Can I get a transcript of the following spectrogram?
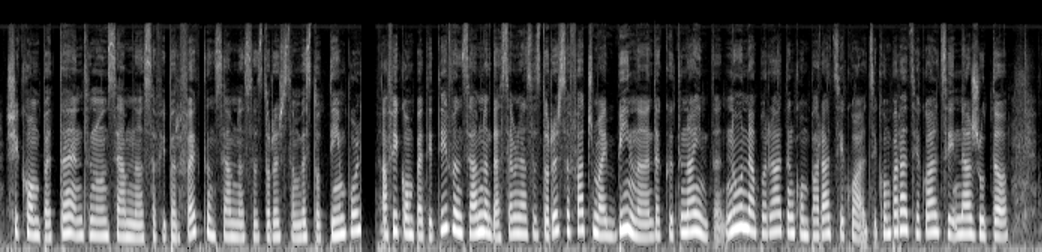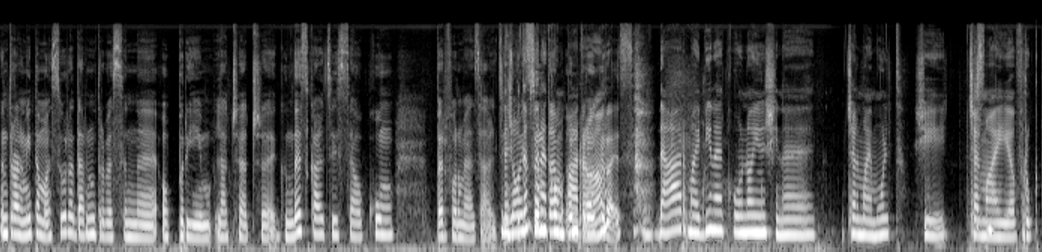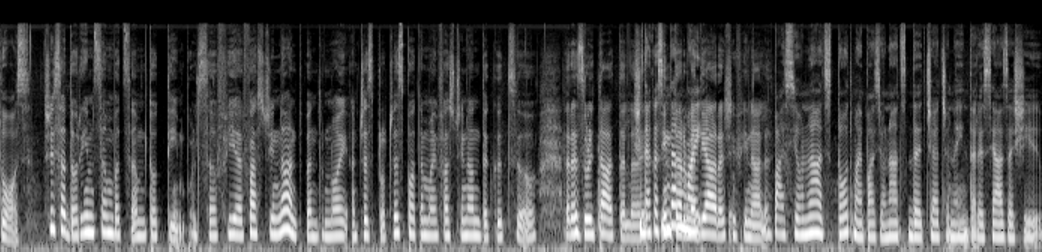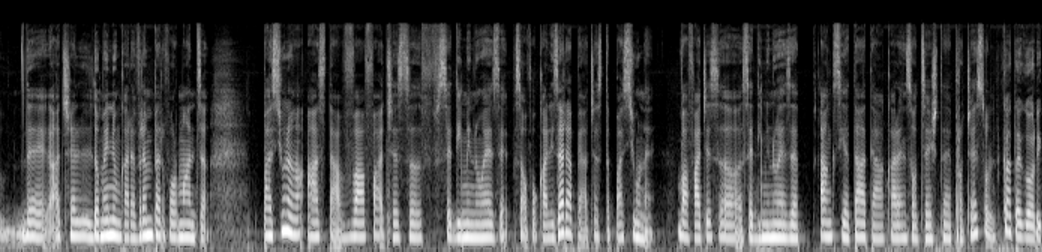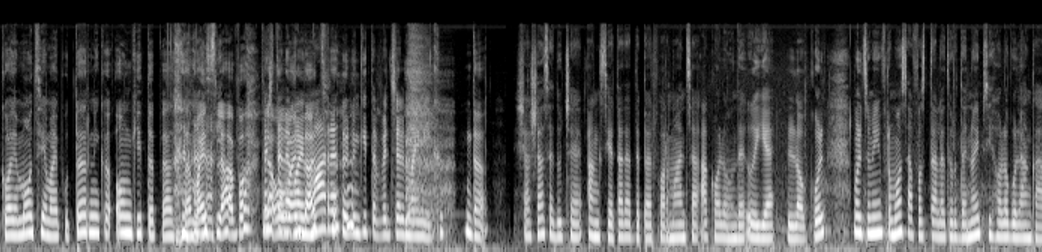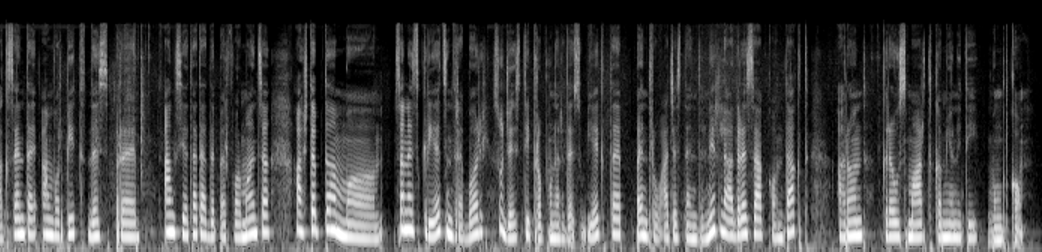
Și competent nu înseamnă să fii perfect, înseamnă să-ți dorești să înveți tot timpul. A fi competitiv înseamnă de asemenea să-ți dorești să faci mai bine decât înainte. Nu neapărat în comparație cu alții. Comparație cu alții ne ajută într-o anumită măsură, dar nu trebuie să ne oprim la ceea ce gândesc alții sau cum performează alții. Deci noi putem suntem să ne comparăm, în progres. dar mai bine cu noi înșine cel mai mult și cel mai fructuos și să dorim să învățăm tot timpul, să fie fascinant pentru noi acest proces, poate mai fascinant decât uh, rezultatele și dacă intermediare și finale. Pasionați, tot mai pasionați de ceea ce ne interesează și de acel domeniu în care vrem performanță, pasiunea asta va face să se diminueze sau focalizarea pe această pasiune va face să se diminueze anxietatea care însoțește procesul? Categoric. O emoție mai puternică o înghite pe asta mai slabă. Peștele mai dat. mare îl înghite pe cel mai mic. Da. Și așa se duce anxietatea de performanță acolo unde îi e locul. Mulțumim frumos, a fost alături de noi psihologul Anca Accente. Am vorbit despre anxietatea de performanță. Așteptăm uh, să ne scrieți întrebări, sugestii, propuneri de subiecte pentru aceste întâlniri la adresa contact arondgrowsmartcommunity.com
